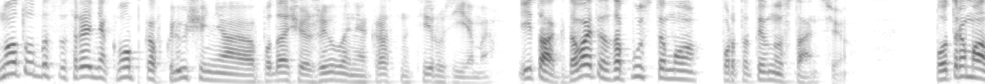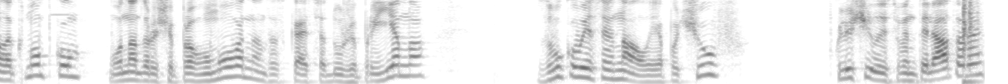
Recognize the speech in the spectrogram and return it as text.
Ну а тут безпосередня кнопка включення подачі живлення якраз на ці роз'єми. І так, давайте запустимо портативну станцію. Потримали кнопку, вона, до речі, прогумована, натискається дуже приємно. Звуковий сигнал я почув. Включились вентилятори,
